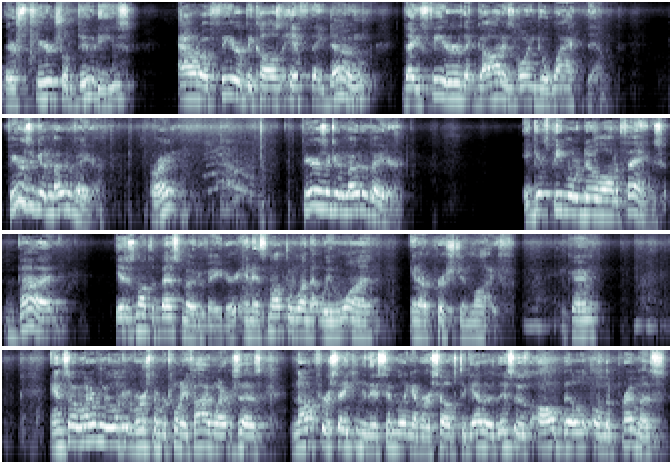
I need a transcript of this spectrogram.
their spiritual duties, out of fear because if they don't, they fear that God is going to whack them. Fear is a good motivator, right? Fear is a good motivator. It gets people to do a lot of things, but it is not the best motivator, and it's not the one that we want in our Christian life. Okay? And so, whenever we look at verse number 25, when it says, not forsaking the assembling of ourselves together, this is all built on the premise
